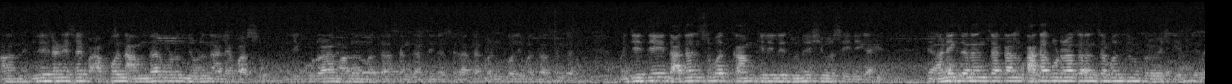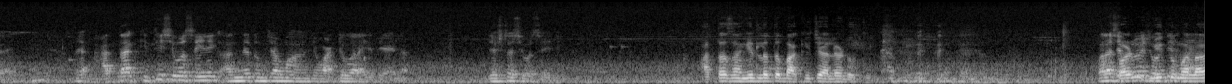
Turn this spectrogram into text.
हा, निलेश राणे साहेब आपण आमदार म्हणून निवडून आल्यापासून म्हणजे कुडाळ मालवण मतदारसंघातील असेल आता कणकोली मतदारसंघात म्हणजे जे दादांसोबत काम केलेले जुने शिवसैनिक आहेत अनेक जणांचा काल काका कुडाळकरांचा पण तुम्ही प्रवेश घेतलेला आहे. म्हणजे आता किती शिवसैनिक अन्य तुमच्या म्हणजे वाटेवर आहेत यायला? ज्येष्ठ शिवसैनिक. आता सांगितलं तर बाकीचे अलर्ट होतील. पण प्रवेश मी तुम्हाला?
